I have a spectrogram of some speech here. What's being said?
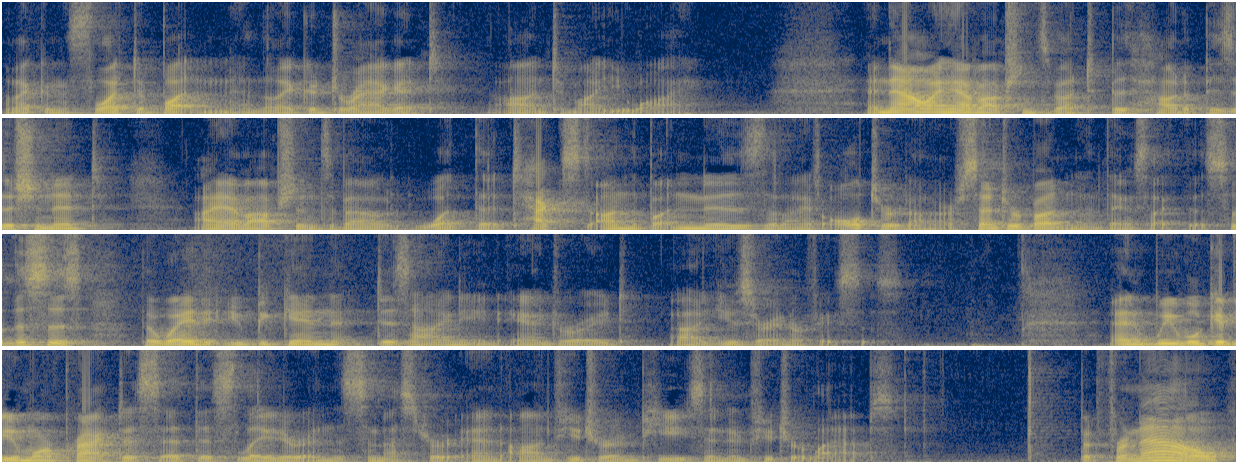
and I can select a button and then I could drag it onto my UI. And now I have options about how to position it. I have options about what the text on the button is that I've altered on our center button and things like this. So this is the way that you begin designing Android uh, user interfaces. And we will give you more practice at this later in the semester and on future MPs and in future labs. But for now,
